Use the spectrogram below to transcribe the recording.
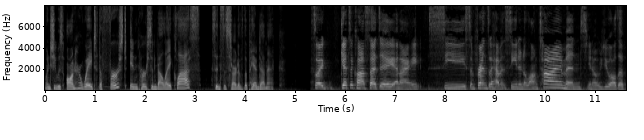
when she was on her way to the first in person ballet class since the start of the pandemic. So I get to class that day and I see some friends that I haven't seen in a long time and you know, do all the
